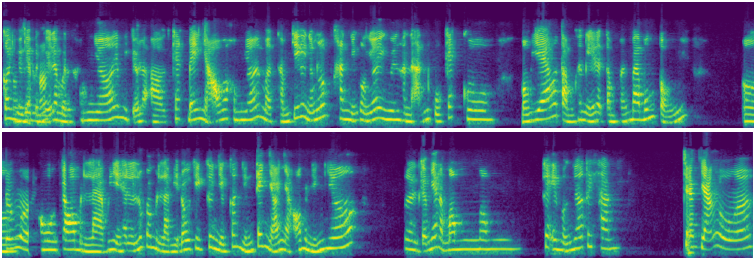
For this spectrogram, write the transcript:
Có nhiều Còn khi mình nghĩ là mình không nhớ giống như kiểu là ờ các bé nhỏ quá không nhớ. Mà thậm chí có những lúc khanh vẫn còn nhớ nguyên hình ảnh của các cô mẫu giáo tầm khanh nghĩ là tầm khoảng ba bốn tuổi. Ờ, đúng rồi. cô cho mình làm cái gì hay là lúc đó mình làm gì đôi khi có những có những cái nhỏ nhỏ mình vẫn nhớ. Nên cảm giác là mong mong các em vẫn nhớ tới khanh. Chắc chắn luôn á.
